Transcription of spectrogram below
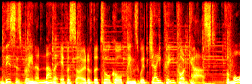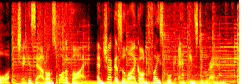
This has been another episode of the Talk All Things with JP podcast. For more, check us out on Spotify and chuck us a like on Facebook and Instagram.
